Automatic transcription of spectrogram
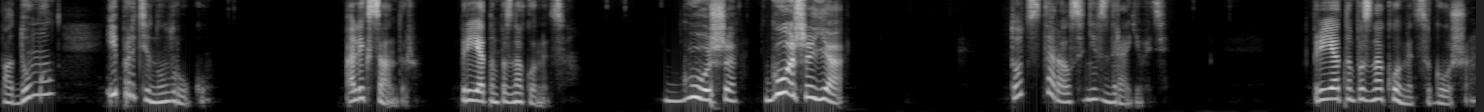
Подумал и протянул руку. Александр, приятно познакомиться. Гоша, Гоша я!» Тот старался не вздрагивать. «Приятно познакомиться, Гоша.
